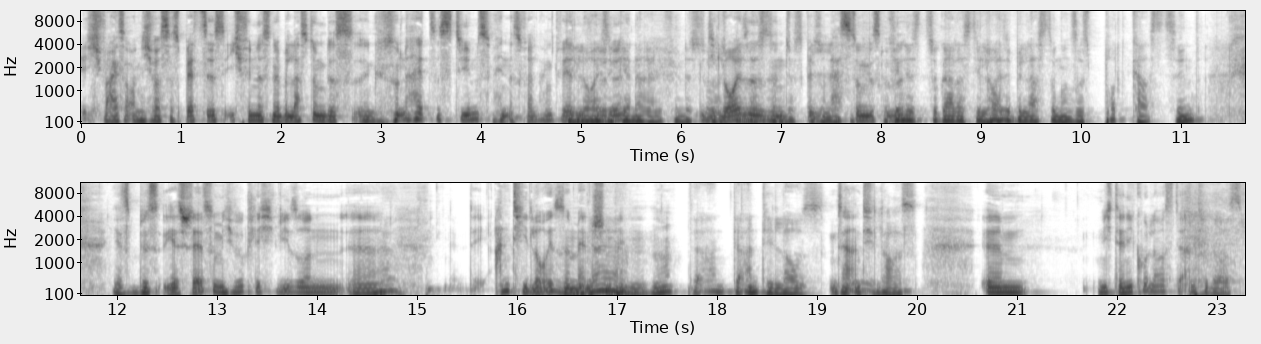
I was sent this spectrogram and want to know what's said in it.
Ich weiß auch nicht, was das Beste ist. Ich finde es eine Belastung des äh, Gesundheitssystems, wenn das verlangt werden Die Läuse würde. generell findest du. Die Läuse Belastung sind des Belastung des Du findest sogar, dass die Läuse Belastung unseres Podcasts sind. Jetzt, bist, jetzt stellst du mich wirklich wie so ein äh, Ja, Anti-Läuse-Menschen Ja, ja. hin. Ne? der, der Anti-Laus. Der Antilaus. Ähm, nicht der Nikolaus, der Antilaus.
